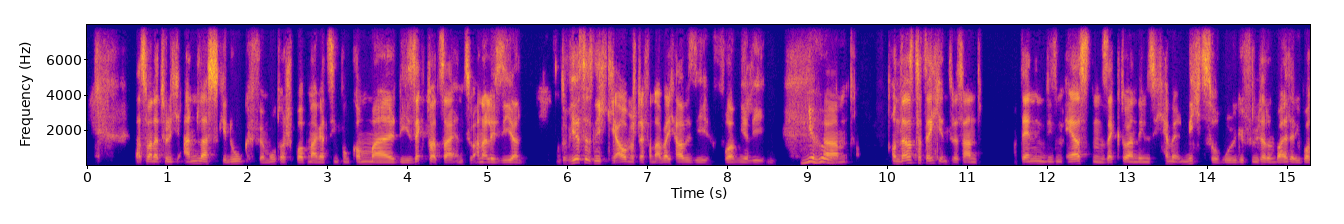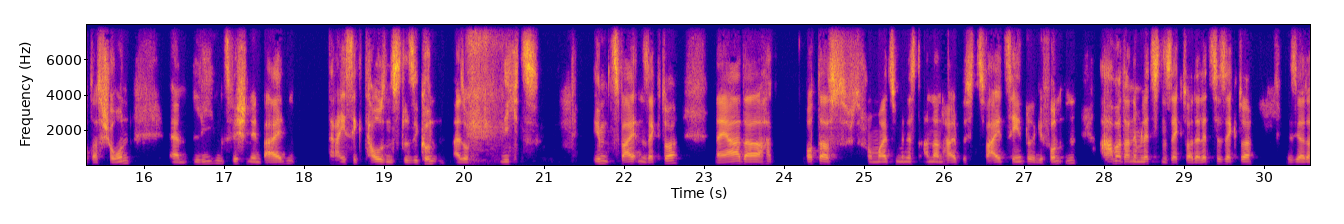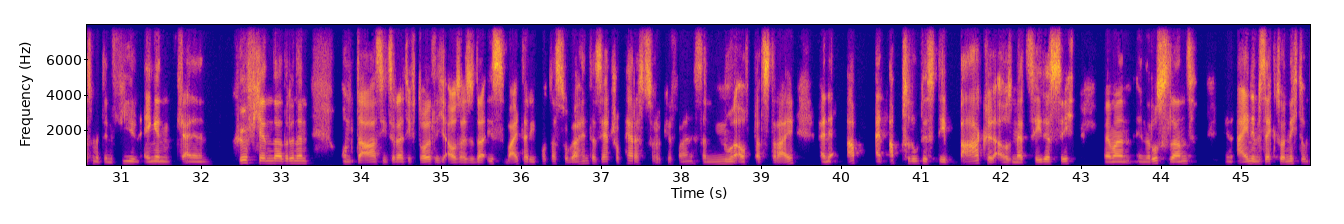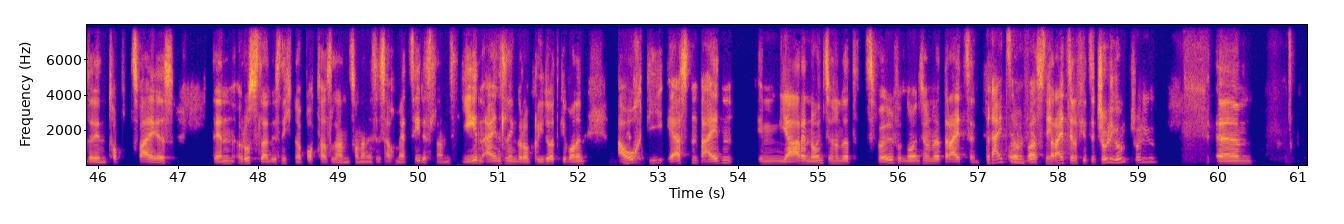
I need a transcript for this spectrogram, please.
Das war natürlich Anlass genug für motorsportmagazin.com mal die Sektorzeiten zu analysieren. Und du wirst es nicht glauben, Stefan, aber ich habe sie vor mir liegen. Ähm, und das ist tatsächlich interessant. Denn in diesem ersten Sektor, in dem sich Hamilton nicht so wohl gefühlt hat und Walter Bottas schon, ähm, liegen zwischen den beiden 30.000stel Sekunden, also nichts. Im zweiten Sektor, naja, da hat Bottas schon mal zumindest anderthalb bis zwei Zehntel gefunden, aber dann im letzten Sektor, der letzte Sektor ist ja das mit den vielen engen kleinen Kürfchen da drinnen und da sieht es relativ deutlich aus. Also da ist Valtteri Bottas sogar hinter Sergio Perez zurückgefallen, ist dann nur auf Platz drei. Eine, ab, ein absolutes Debakel aus Mercedes Sicht, wenn man in Russland in einem Sektor nicht unter den Top zwei ist. Denn Russland ist nicht nur Bottas Land, sondern es ist auch Mercedes Land. Jeden einzelnen Grand Prix dort gewonnen. Auch die ersten beiden im Jahre 1912 und 1913. 13 und 14. 13 und 14. Entschuldigung, Entschuldigung. Ähm,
